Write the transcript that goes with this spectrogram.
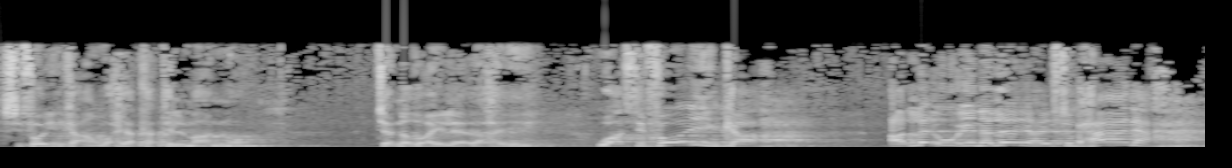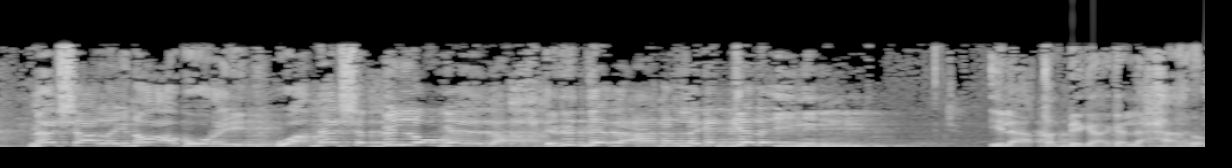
Sifooyinka aan waxyar ka tilmaanno jannadu ay leedahay. Waa sifooyinka alle uu ina leeyahay subxaanah meeshaa laynoo abuuray waa meesha bilowgeeda iriddeeda aanan laga gelaynin. Ilaa qalbigaaga la xaaro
